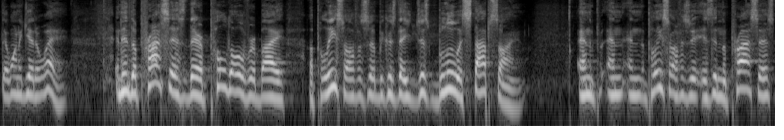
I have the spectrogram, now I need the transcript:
They want to get away. And in the process, they're pulled over by a police officer because they just blew a stop sign. And, and, and the police officer is in the process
